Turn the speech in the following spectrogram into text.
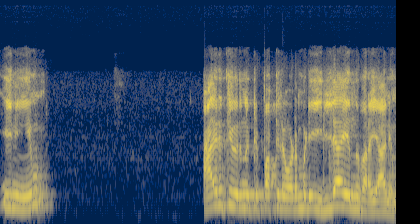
ഇനിയും ആയിരത്തി ഒരുന്നൂറ്റി പത്തിലെ ഉടമ്പടി ഇല്ല എന്ന് പറയാനും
